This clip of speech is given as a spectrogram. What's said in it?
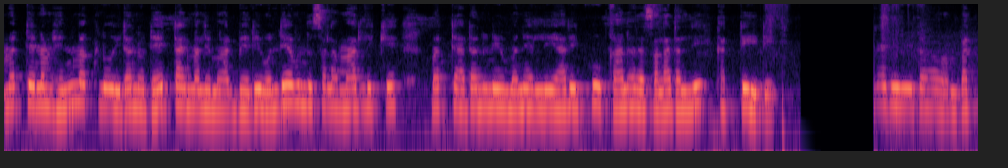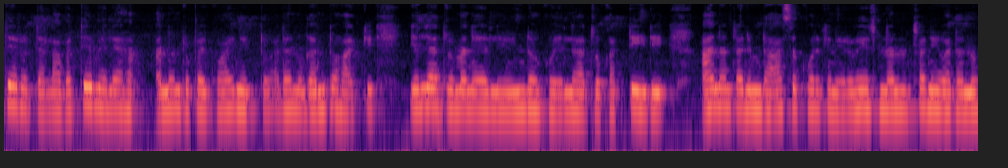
ಮತ್ತು ನಮ್ಮ ಹೆಣ್ಮಕ್ಳು ಇದನ್ನು ಡೇಟ್ ಟೈಮಲ್ಲಿ ಮಾಡಬೇಡಿ, ಒಂದೇ ಒಂದು ಸಲ ಮಾಡಲಿಕ್ಕೆ ಮತ್ತು ಅದನ್ನು ನೀವು ಮನೆಯಲ್ಲಿ ಯಾರಿಗೂ ಕಾಣದ ಸಲದಲ್ಲಿ ಕಟ್ಟಿ ಇಡಿ ಈಗ ಬತ್ತೆ ಇರುತ್ತಲ್ಲ ಬತ್ತೆ ಮೇಲೆ ಹನ್ನೊಂದು ರೂಪಾಯಿ ಕಾಯಿನ್ ಇಟ್ಟು ಅದನ್ನು ಗಂಟು ಹಾಕಿ ಎಲ್ಲಾದರೂ ಮನೆಯಲ್ಲಿ ಹಿಂಡೋಗೋ ಎಲ್ಲಾದರೂ ಕಟ್ಟಿ ಇಡಿ. ಆನಂತರ ನಿಮ್ಮದು ಆಸೆ ಕೋರಿಕೆ ನೆರವೇರಿದ ನಂತರ ನೀವು ಅದನ್ನು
